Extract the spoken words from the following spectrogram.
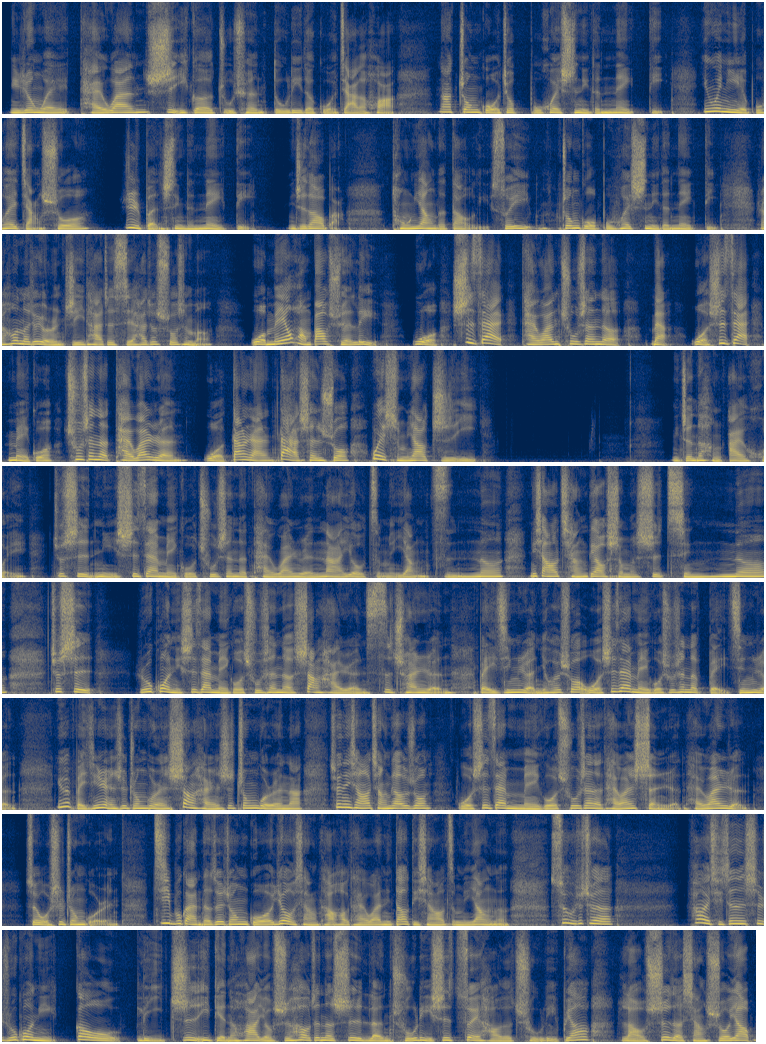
你认为台湾是一个主权独立的国家的话，那中国就不会是你的内地，因为你也不会讲说日本是你的内地，你知道吧？同样的道理，所以中国不会是你的内地。然后呢，就有人质疑他这些，他就说什么：“我没有谎报学历，我是在台湾出生的，没有，我是在美国出生的台湾人。我当然大声说，为什么要质疑？你真的很爱回，就是你是在美国出生的台湾人，那又怎么样子呢？你想要强调什么事情呢？就是。”如果你是在美国出生的上海人、四川人、北京人，你会说我是在美国出生的北京人，因为北京人是中国人，上海人是中国人呐、所以你想要强调是说我是在美国出生的台湾省人、台湾人，所以我是中国人，既不敢得罪中国，又想讨好台湾，你到底想要怎么样呢？所以我就觉得范玮琪真的是，如果你够理智一点的话，有时候真的是冷处理是最好的处理，不要老是的想说要。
